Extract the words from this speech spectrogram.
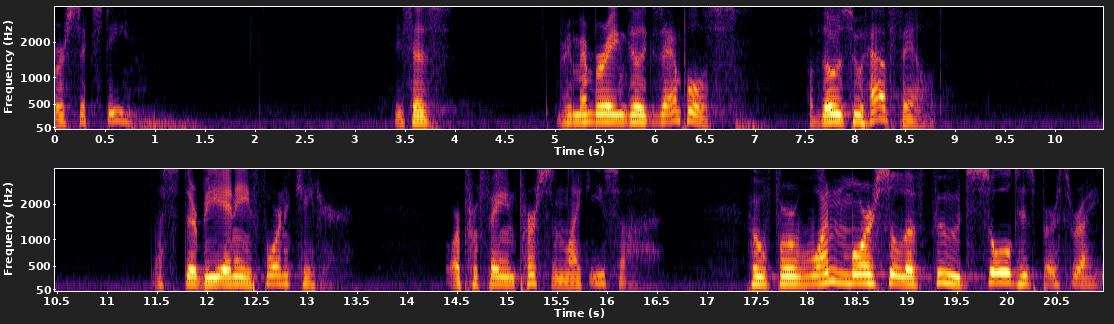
verse 16. He says, remembering the examples of those who have failed lest there be any fornicator or profane person like Esau, who for one morsel of food sold his birthright.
